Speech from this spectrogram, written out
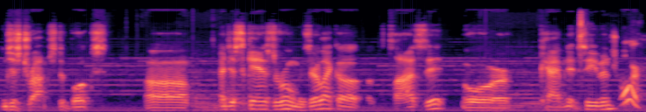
and just drops the books. Uh, and just scans the room. Is there like a, a closet or cabinets even? Sure.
